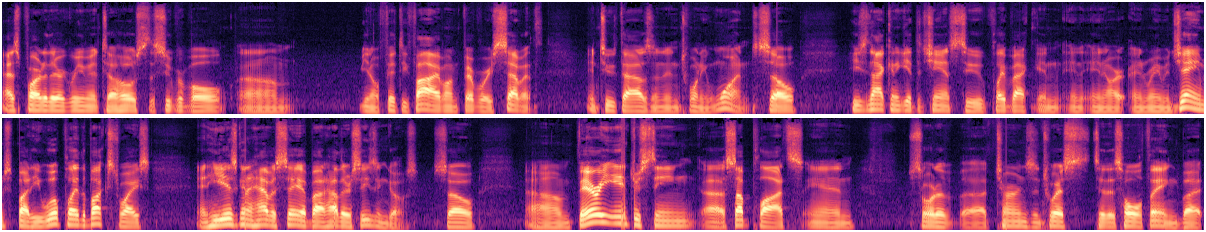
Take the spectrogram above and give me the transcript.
as part of their agreement to host the Super Bowl, um, you know, 55 on February 7th in 2021. So he's not going to get the chance to play back in in in, our, in Raymond James, but he will play the Bucks twice, and he is going to have a say about how their season goes. So um, very interesting uh, subplots and sort of uh, turns and twists to this whole thing, but.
